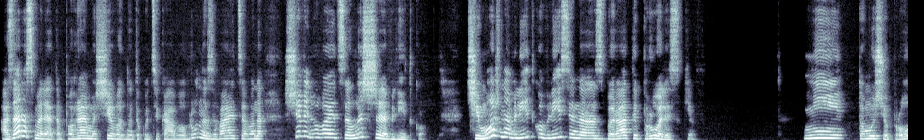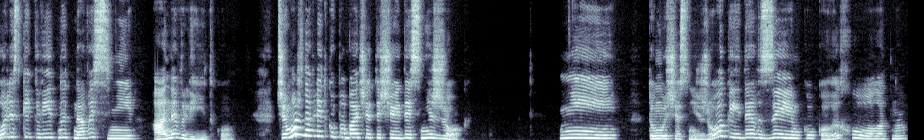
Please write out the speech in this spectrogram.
А зараз, малята, пограємо ще в одну таку цікаву гру. Називається вона Що відбувається лише влітку? Чи можна влітку в лісі назбирати пролісків? Ні, тому що проліски квітнуть навесні, а не влітку. Чи можна влітку побачити, що йде сніжок? Ні, тому що сніжок йде взимку, коли холодно.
